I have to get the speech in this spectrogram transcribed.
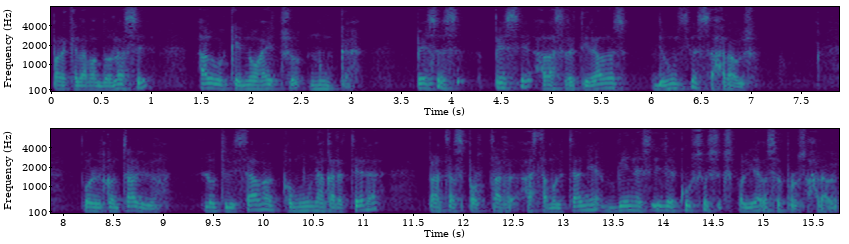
para que la abandonase, algo que no ha hecho nunca, pese, pese a las retiradas denuncias saharauis. Por el contrario, lo utilizaba como una carretera para transportar hasta Mauritania bienes y recursos expoliados al pueblo saharaui.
